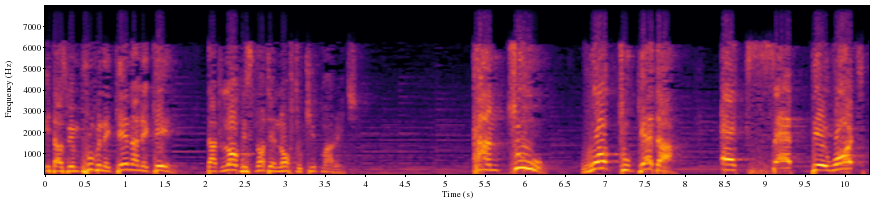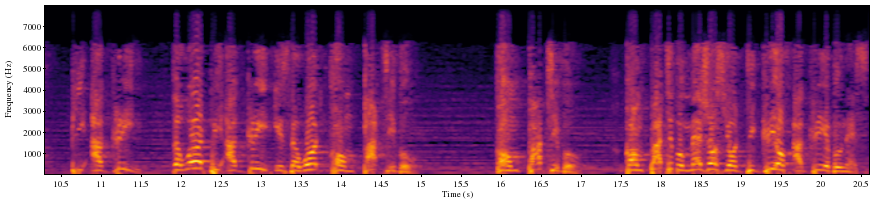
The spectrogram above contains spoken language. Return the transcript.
It has been proven again and again that love is not enough to keep marriage. Can two work together except they what? Be agreed. The word be agreed is the word compatible. Compatible. Compatible measures your degree of agreeableness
